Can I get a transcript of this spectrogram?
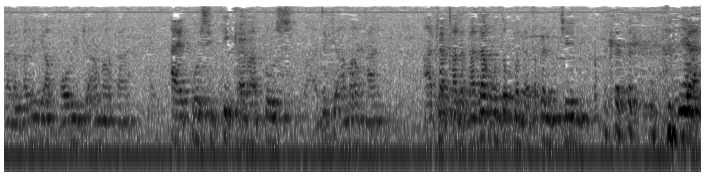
Kadang-kadang ya kawi diamalkan. Ayat kursi 300 itu diamalkan. Ada kadang-kadang untuk mendatangkan jin. Iya.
